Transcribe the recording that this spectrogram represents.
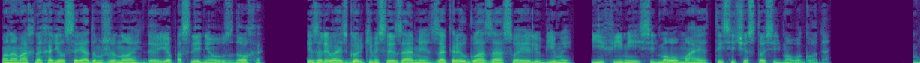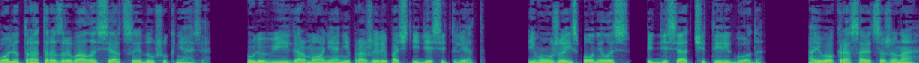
Мономах находился рядом с женой до ее последнего вздоха, и, заливаясь горькими слезами, закрыл глаза своей любимой Ефимии 7 мая 1107 года. Боль утраты разрывала сердце и душу князя. В любви и гармонии они прожили почти 10 лет. Ему уже исполнилось 54 года, а его красавица-жена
